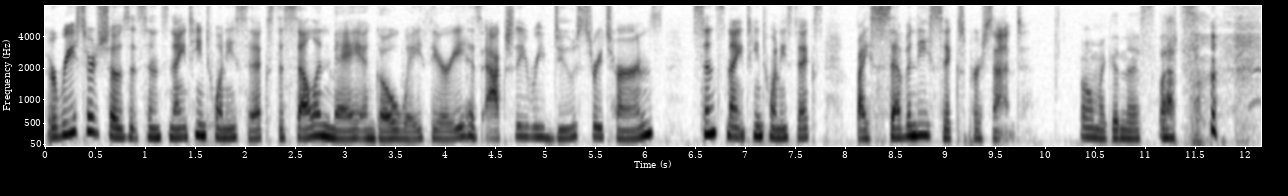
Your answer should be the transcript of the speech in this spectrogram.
the research shows that since 1926, the sell in May and go away theory has actually reduced returns since 1926 by 76%. Oh my goodness. That's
